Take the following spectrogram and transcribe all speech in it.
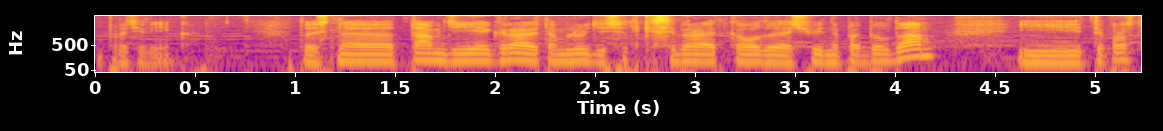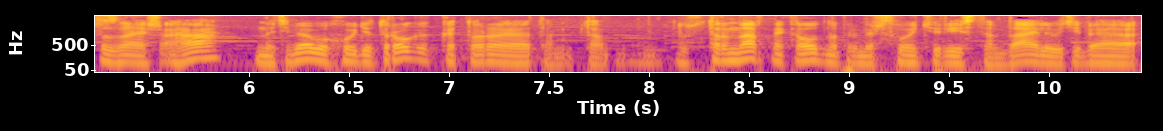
у противника. То есть на, там, где я играю, там люди все-таки собирают колоды, очевидно, по билдам, и ты просто знаешь, ага, на тебя выходит рога, которая там, там ну, стандартная колода, например, с авантюристом, да, или у тебя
